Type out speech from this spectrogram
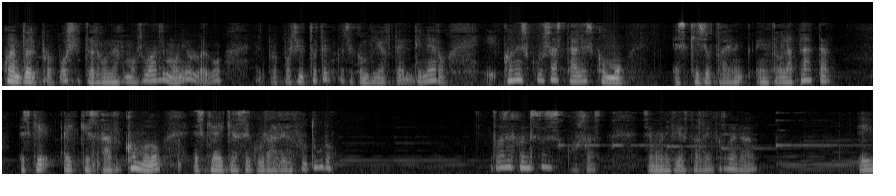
cuando el propósito era un hermoso matrimonio, luego el propósito se convierte en dinero, y con excusas tales como es que yo traigo la plata, es que hay que estar cómodo, es que hay que asegurar el futuro. Entonces con esas excusas se manifiesta la enfermedad y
